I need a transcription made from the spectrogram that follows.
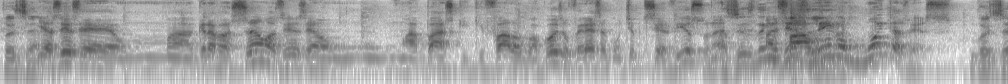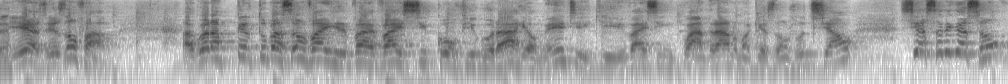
Pois é. E às vezes é uma gravação, às vezes é um, um rapaz que, que fala alguma coisa, oferece algum tipo de serviço, né? Às vezes nem Mas falam, eles ligam né? muitas vezes. Pois é. E às vezes não falam. Agora a perturbação vai, vai, vai se configurar realmente, que vai se enquadrar numa questão judicial, se essa ligação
